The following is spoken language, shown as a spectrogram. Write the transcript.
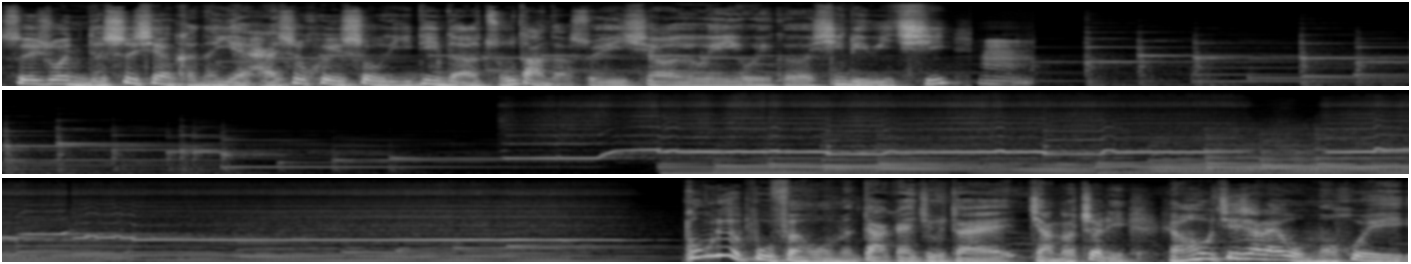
所以说你的视线可能也还是会受一定的阻挡的，所以稍微有一个心理预期。嗯。攻略部分我们大概就在讲到这里，然后接下来我们会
